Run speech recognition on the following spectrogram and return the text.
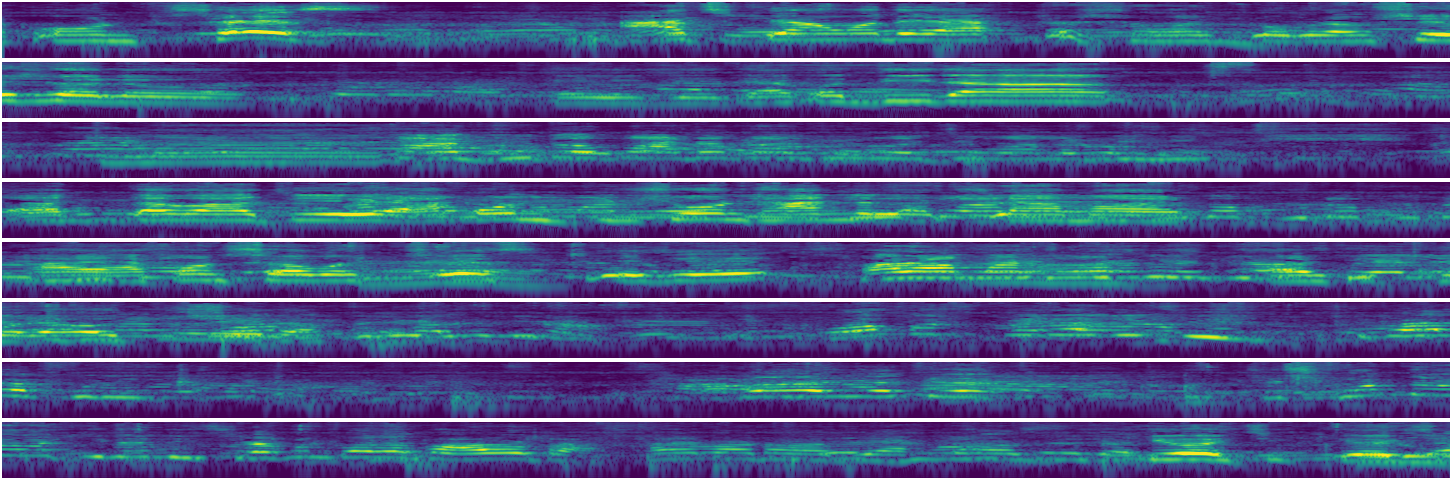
এখন শেষ। আজকে আমাদের একটার সময় প্রোগ্রাম শেষ হলো। এই যে দেখো দিদা মা একটা বাজে এখন ভীষণ ঠান্ডা লাগছে আমার। আর এখন সব হচ্ছে স্টেজে। আর আমার আর কি খোলা হচ্ছে। কি হয়েছে কি হয়েছে?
